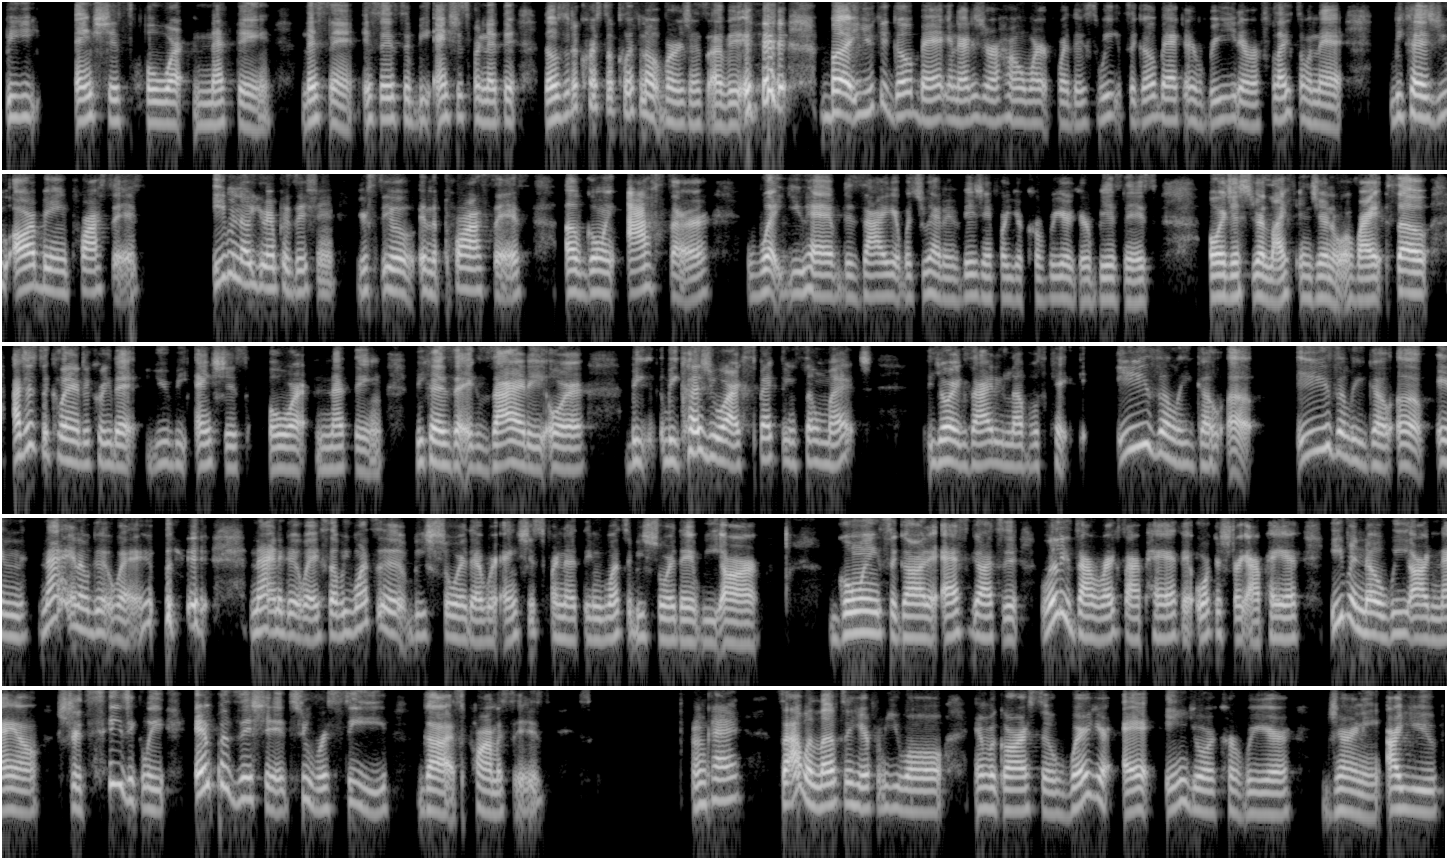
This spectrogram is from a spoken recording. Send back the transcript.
be anxious for nothing. Listen, it says to be anxious for nothing. Those are the crystal cliff note versions of it. but you could go back, and that is your homework for this week to go back and read and reflect on that because you are being processed. Even though you're in position, you're still in the process of going after what you have desired, what you have envisioned for your career, your business, or just your life in general, right? So I just declare and decree that you be anxious for nothing because the anxiety or be, because you are expecting so much, your anxiety levels can easily go up easily go up in not in a good way not in a good way so we want to be sure that we're anxious for nothing we want to be sure that we are going to God and ask God to really direct our path and orchestrate our path, even though we are now strategically in position to receive God's promises. Okay. So I would love to hear from you all in regards to where you're at in your career journey? Are you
